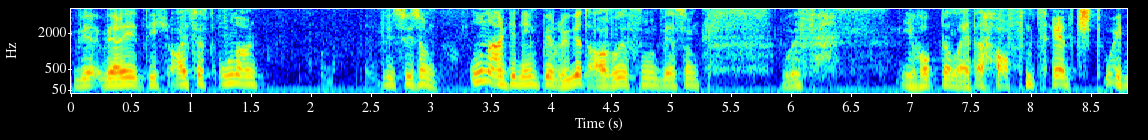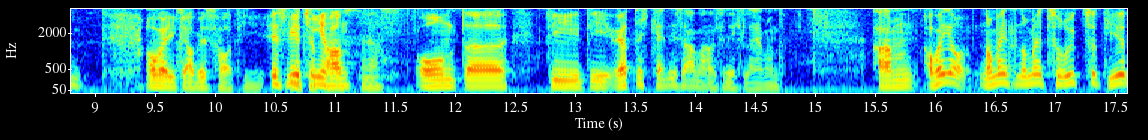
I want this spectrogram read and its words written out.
wäre ich dich äußerst unan, wie soll ich sagen, unangenehm berührt anrufen und wäre sagen, Wolf, ich habe da leider einen Haufen Zeit gestohlen. Aber ich glaube, es haut hin. Es wird hinhauen. Ja. Und äh, die, die Örtlichkeit ist auch wahnsinnig leibend. Ähm, aber ja, nochmal noch zurück zu dir.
